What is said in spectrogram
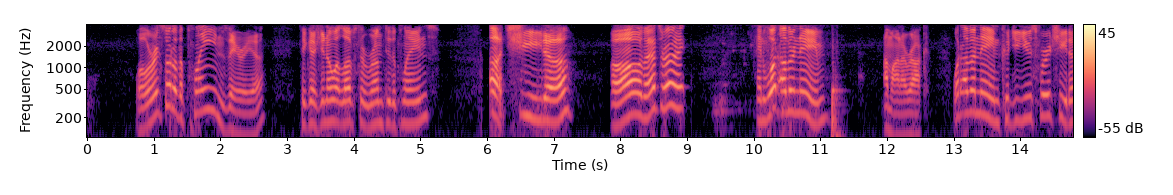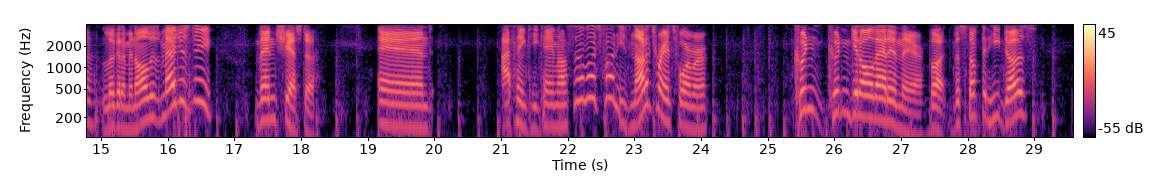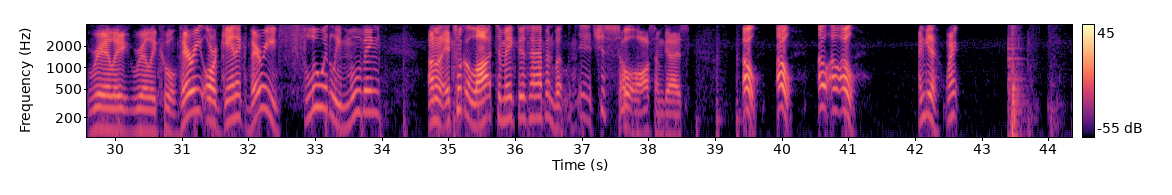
Well, we're in sort of the plains area because you know what loves to run through the plains? A cheetah. Oh, that's right. And what other name? I'm on a rock. What other name could you use for a cheetah? Look at him in all his majesty. Than Chester. And I think he came out so much fun. He's not a transformer couldn't couldn't get all that in there, but the stuff that he does, really really cool. Very organic, very fluidly moving. I don't know. It took a lot to make this happen, but it's just so awesome, guys. Oh, oh, oh, oh, oh. I need to right.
